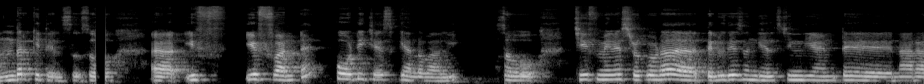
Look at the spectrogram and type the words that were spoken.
అందరికీ తెలుసు. సో ఇఫ్ ఇఫ్ అంటే పోటీ చేసి గెలవాలి. సో చీఫ్ మినిస్టర్ కూడా తెలుగుదేశం గెలిచింది అంటే నారా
